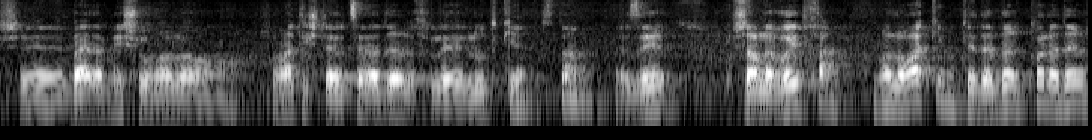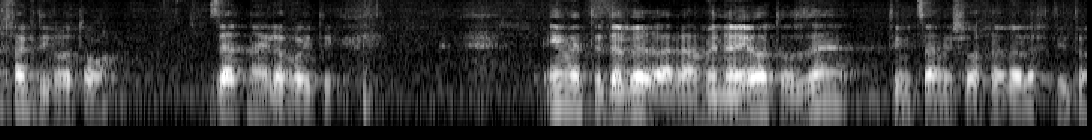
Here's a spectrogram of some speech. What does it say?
שבא אליו מישהו, אומר לו, שמעתי שאתה יוצא לדרך ללודקיה, סתם, איזה עיר, אפשר לבוא איתך? אומר לו, רק אם תדבר כל הדרך, רק דברי תורה. זה התנאי לבוא איתי. אם תדבר על המניות או זה, תמצא מישהו אחר ללכת איתו.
